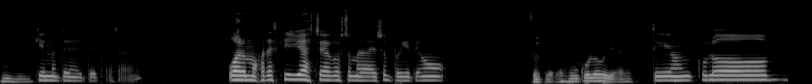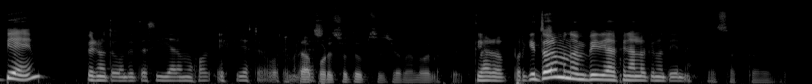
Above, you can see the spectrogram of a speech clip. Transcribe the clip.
Ujú. que no tener tetas, ¿sabes? O a lo mejor es que yo ya estoy acostumbrada a eso porque tengo, Tú tienes un culo bien. tengo un culo bien, pero no tengo tetas y ya a lo mejor es que ya estoy acostumbrada a Está, eso. por eso te obsesiona lo de las tetas. Claro, porque todo el mundo envidia al final lo que no tiene. Exactamente.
